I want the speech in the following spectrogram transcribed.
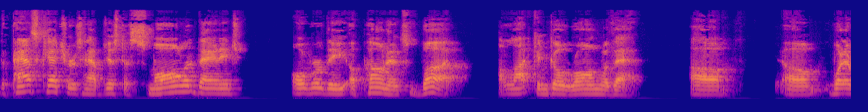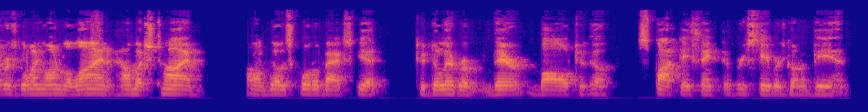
the pass catchers have just a small advantage over the opponents, but a lot can go wrong with that. Um, um whatever's going on in the line and how much time uh, those quarterbacks get to deliver their ball to the spot they think the receiver is going to be in.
